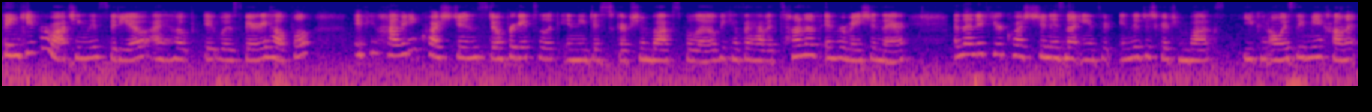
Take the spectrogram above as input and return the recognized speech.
Thank you for watching this video. I hope it was very helpful. If you have any questions, don't forget to look in the description box below because I have a ton of information there. And then if your question is not answered in the description box, you can always leave me a comment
